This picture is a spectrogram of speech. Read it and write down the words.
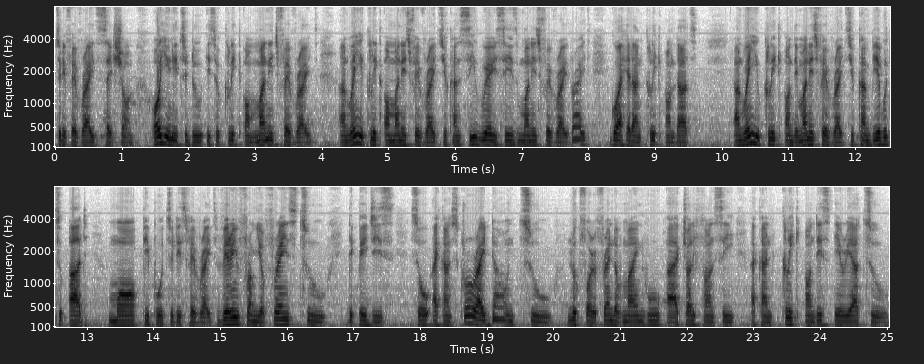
to the favorite section. All you need to do is to click on manage favorite. And when you click on manage favorites you can see where it says manage favorite right? Go ahead and click on that. And when you click on the manage favorites you can be able to add more people to this favorite varying from your friends to the pages so i can scroll right down to look for a friend of mine who i actually fancy. I can click on this area to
